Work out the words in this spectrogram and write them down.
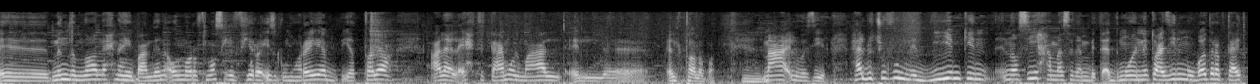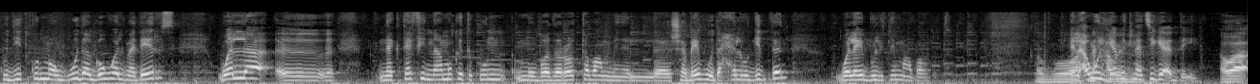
آه، من ضمنها إن إحنا هيبقى عندنا أول مرة في مصر في رئيس جمهورية بيطلع على لائحة التعامل مع ال- ال- الطلبة مع الوزير. هل بتشوفوا إن دي يمكن نصيحة مثلا بتقدموها إن أنتوا عايزين المبادره بتاعتكم دي تكون موجودة جوه المدارس ولا آه، نكتفي إنها ممكن تكون مبادرات طبعا من الشباب وده حلو جدا ولا يبقوا الاثنين مع بعض. طب الأول جابت حاولنا. نتيجة قد إيه؟ هو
